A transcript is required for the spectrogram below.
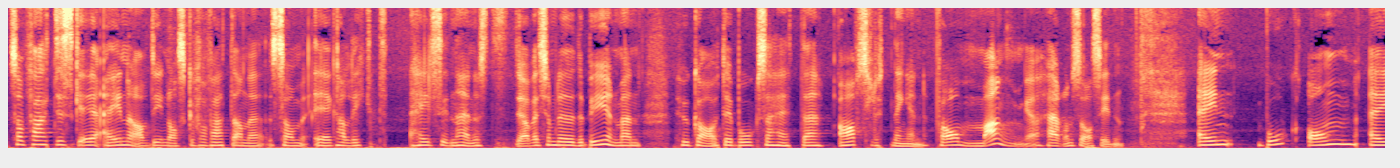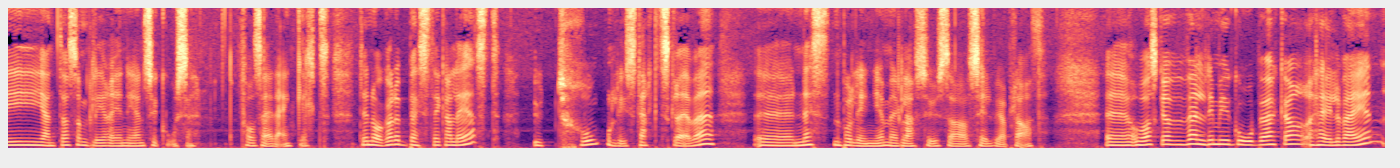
som faktisk er en av de norske forfatterne som jeg har likt helt siden hennes Jeg vet ikke om det er debuten, men hun ga ut ei bok som heter 'Avslutningen' for mange herrens år siden. En bok om ei jente som glir inn i en psykose, for å si det enkelt. Det er noe av det beste jeg har lest. Utrolig sterkt skrevet. Eh, nesten på linje med 'Glasshuset' av Sylvia Plath. Eh, hun har skrevet veldig mye gode bøker hele veien,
